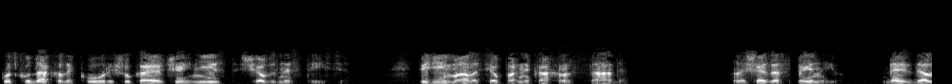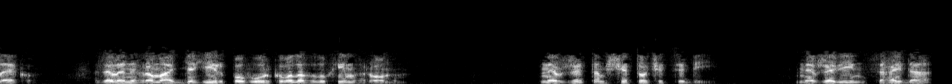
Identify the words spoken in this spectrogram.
Куд-кудакали кури, шукаючи гнізд, щоб знестися. Підіймалася в парниках розсада. Лише за спиною, десь далеко, зелене громаддя гір погуркувало глухим громом. Невже там ще точиться бій? Невже він, Сагайда,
